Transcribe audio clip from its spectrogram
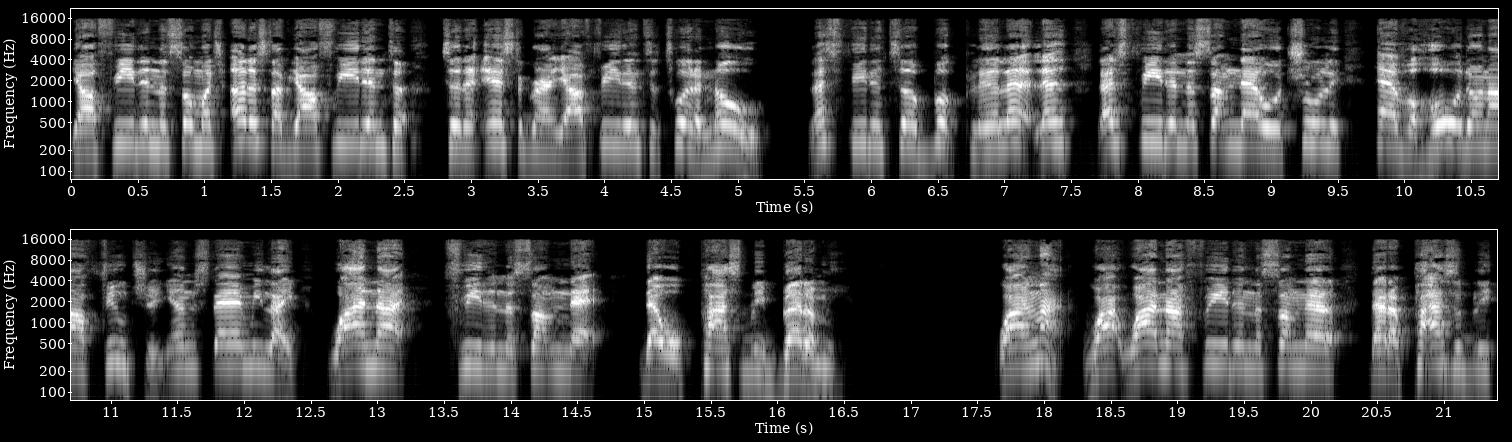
y'all feed into so much other stuff. Y'all feed into to the Instagram. Y'all feed into Twitter. No, let's feed into a book, player. Let let let's feed into something that will truly have a hold on our future. You understand me? Like, why not feed into something that that will possibly better me? Why not? Why why not feed into something that that'll possibly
